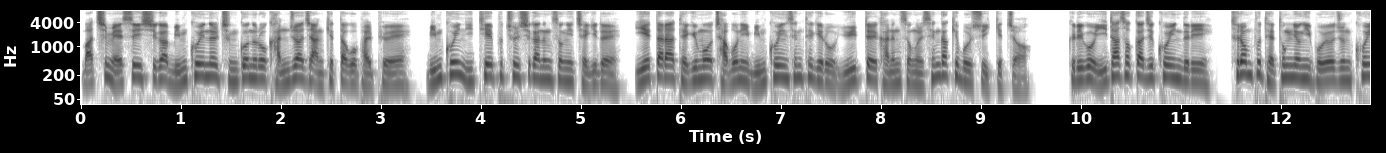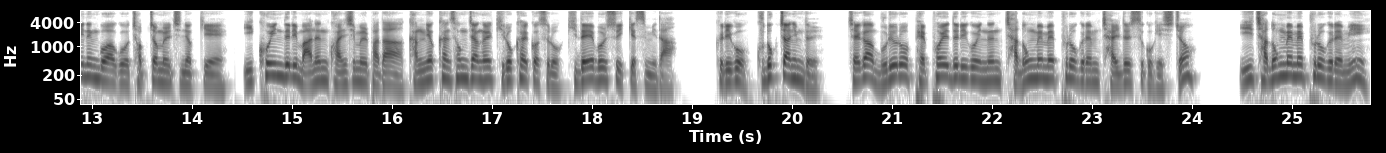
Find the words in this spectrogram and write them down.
마침 SEC가 밈코인을 증권으로 간주하지 않겠다고 발표해 밈코인 ETF 출시 가능성이 제기돼 이에 따라 대규모 자본이 밈코인 생태계로 유입될 가능성을 생각해 볼 수 있겠죠. 그리고 이 다섯 가지 코인들이 트럼프 대통령이 보여준 코인 행보하고 접점을 지녔기에 이 코인들이 많은 관심을 받아 강력한 성장을 기록할 것으로 기대해 볼 수 있겠습니다. 그리고 구독자님들, 제가 무료로 배포해드리고 있는 자동매매 프로그램 잘들 쓰고 계시죠? 이 자동매매 프로그램이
